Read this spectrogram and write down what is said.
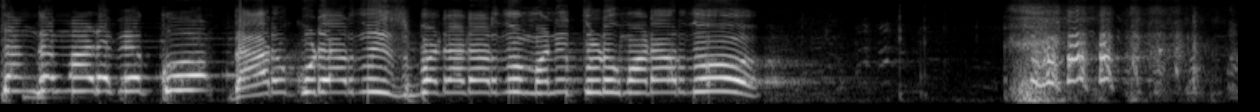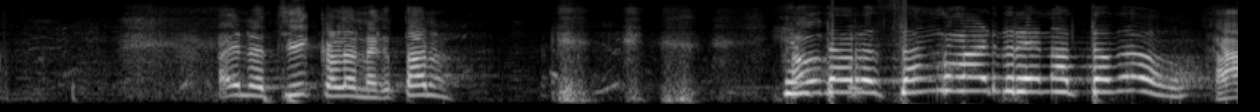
ಸಂಘ ಮಾಡಬೇಕು? ದಾರು ಕುಡಿಯಾರ್ದು ಇಸ್ಪಟ್ ಮನೆ ಮನಿ ತುಡುಗ್ ಮಾಡಾರ್ದು. ನಾ ಚೀಕ್ ಕಳ್ಳ ನಗತಾನ. ಎಂತವ್ರ ಸಂಘ ಮಾಡಿದ್ರೆ ಏನಾಗ್ತದ? ಹಾ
